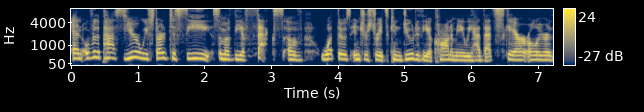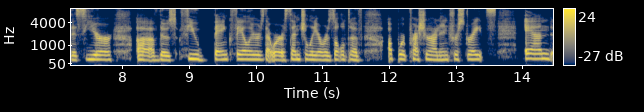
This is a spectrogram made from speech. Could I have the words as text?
And over the past year, we've started to see some of the effects of what those interest rates can do to the economy. We had that scare earlier this year uh, of those few bank failures that were essentially a result of upward pressure on interest rates. And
